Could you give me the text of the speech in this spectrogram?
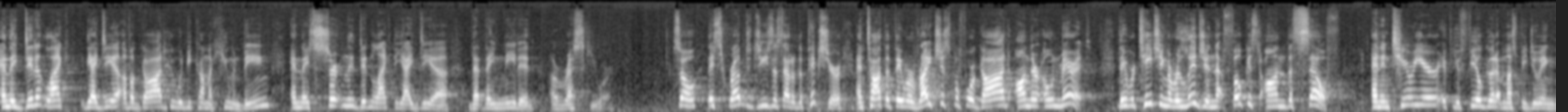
and they didn't like the idea of a God who would become a human being, and they certainly didn't like the idea that they needed a rescuer. So they scrubbed Jesus out of the picture and taught that they were righteous before God on their own merit. They were teaching a religion that focused on the self. An interior, if you feel good, it must be doing,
